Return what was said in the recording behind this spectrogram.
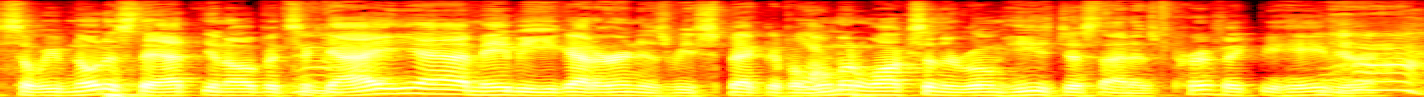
So we've noticed that, you know, if it's a guy, yeah, maybe you got to earn his respect. If a Yeah. woman walks in the room, he's just on his perfect behavior. ah,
